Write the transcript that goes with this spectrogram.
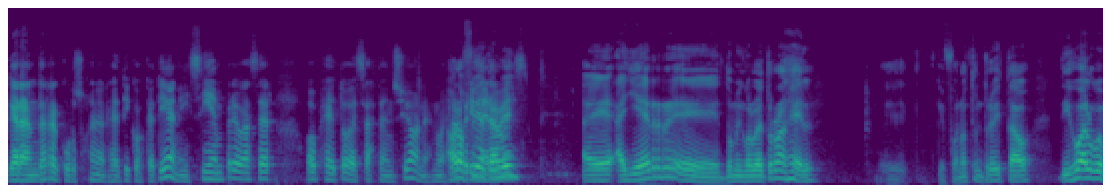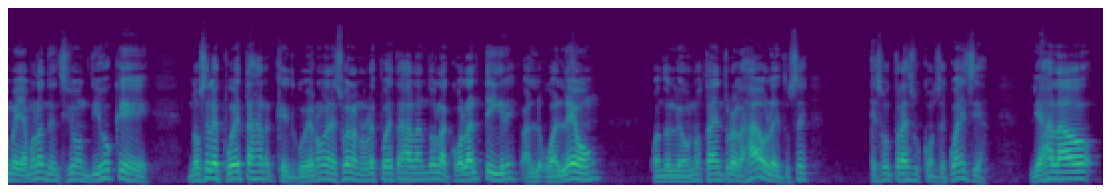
grandes recursos energéticos que tiene. Y siempre va a ser objeto de esas tensiones. No es la primera vez. Eh, ayer, eh, Domingo Alberto Rangel, eh, que fue nuestro entrevistado, dijo algo que me llamó la atención. Dijo que no se le puede estar, que el gobierno de Venezuela no le puede estar jalando la cola al tigre o al león cuando el león no está dentro de la jaula. Entonces, eso trae sus consecuencias. Le ha jalado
